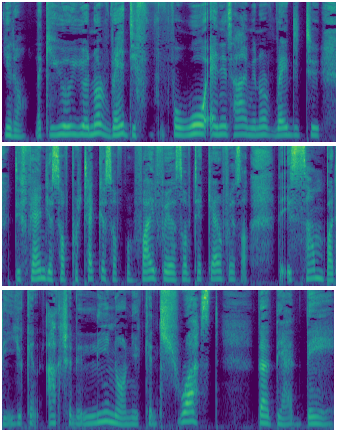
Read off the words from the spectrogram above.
you know? Like you you're not ready f- for war anytime. You're not ready to defend yourself protect yourself provide for yourself take care of yourself. There is somebody you can actually lean on you can trust that they are there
